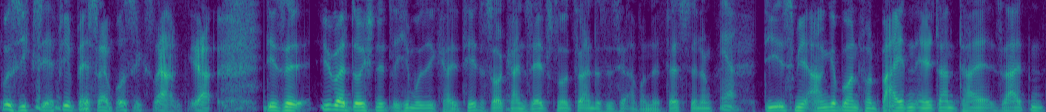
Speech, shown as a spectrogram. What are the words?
Musik sehr viel besser, muss ich sagen. Ja, diese überdurchschnittliche Musikalität, das soll kein Selbstmord sein, das ist ja einfach eine Feststellung. Ja. Die ist mir angeboren von beiden Elternteilseiten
